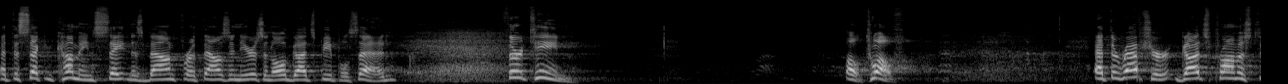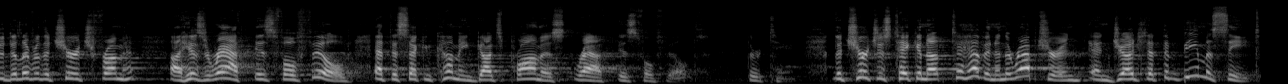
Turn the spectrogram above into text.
At the second coming, Satan is bound for a thousand years, and all God's people said, Amen. 13. Oh, 12. At the rapture, God's promise to deliver the church from uh, his wrath is fulfilled. At the second coming, God's promised wrath is fulfilled. 13. The church is taken up to heaven in the rapture and, and judged at the Bema seat.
